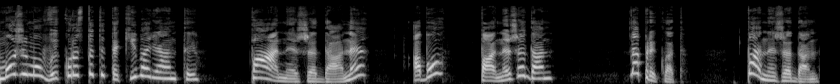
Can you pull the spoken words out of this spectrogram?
можемо використати такі варіанти: пане Жадане або пане Жадан. Наприклад, пане Жадан,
